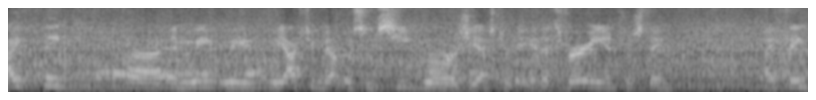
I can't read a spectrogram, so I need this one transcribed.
I think, uh, and we, we, we actually met with some seed growers yesterday, and it's very interesting. I think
